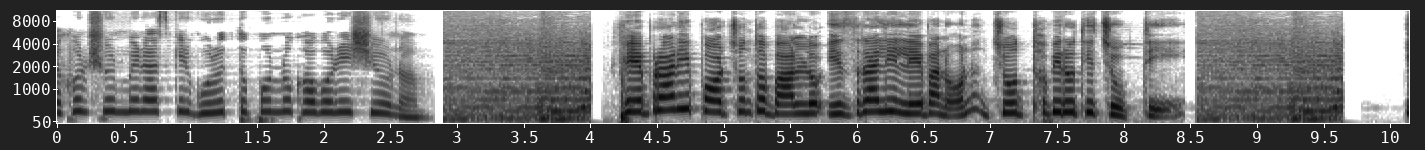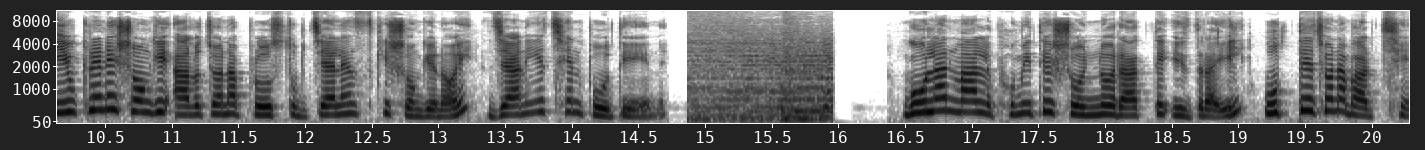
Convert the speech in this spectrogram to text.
এখন শুনবেন আজকের গুরুত্বপূর্ণ খবরের শিরোনাম। ফেব্রুয়ারি পর্যন্ত বাড়ল ইসরায়েলি লেবানন যুদ্ধবিরতি চুক্তি। ইউক্রেনের সঙ্গে আলোচনা প্রস্তুত জেলেন্সকির সঙ্গে নয়, জানিয়েছেন পুতিন। গোলান মাল ভূমিতে সৈন্য রাখতে ইসরায়েল উত্তেজনা বাড়ছে।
